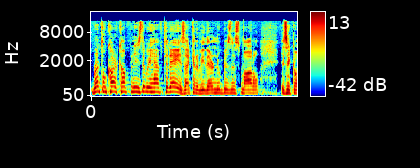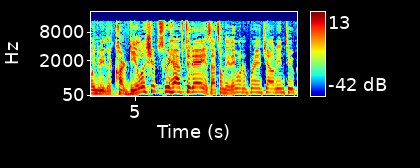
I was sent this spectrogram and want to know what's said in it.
rental car companies that we have today? Is that going to be their new business model? Is it going to be the car dealerships we have today? Is that something they want to branch out into?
